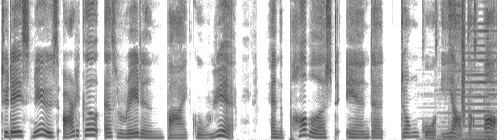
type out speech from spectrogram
Today's news article is written by Gu Yue and published in the 中国医药导报.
